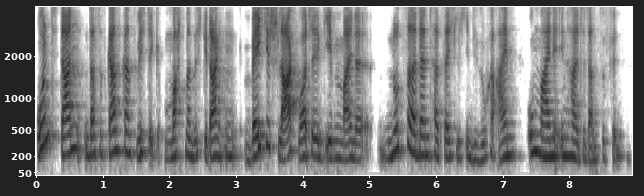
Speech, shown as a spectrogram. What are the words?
und dann, das ist ganz, ganz wichtig, macht man sich Gedanken, welche Schlagworte geben meine Nutzer denn tatsächlich in die Suche ein, um meine Inhalte dann zu finden.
